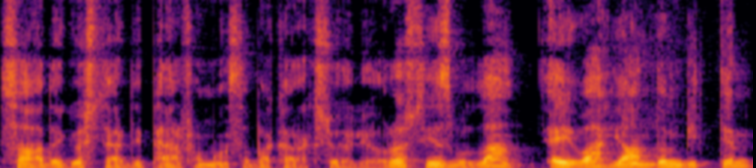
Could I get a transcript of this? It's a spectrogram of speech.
sahada gösterdiği performansa bakarak söylüyoruz. Hizbullah eyvah yandım bittim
